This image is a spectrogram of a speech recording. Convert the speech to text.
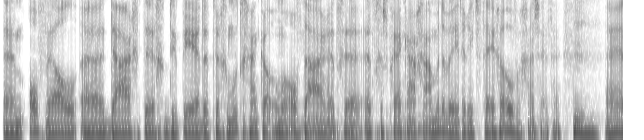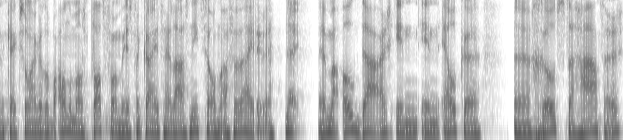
um, ofwel uh, daar de gedupeerde tegemoet gaan komen of daar het, het gesprek aan gaan, maar dan wil je er iets tegenover gaan zetten. Hmm. En kijk, zolang het op andermans platform is, dan kan je het helaas niet zomaar verwijderen. Nee. Maar ook daar in, in elke uh, grootste hater,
